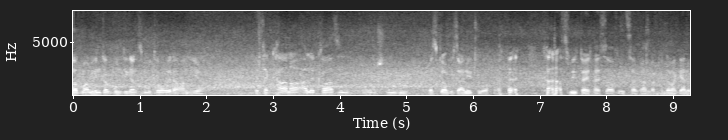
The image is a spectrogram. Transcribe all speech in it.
Schaut mal im Hintergrund die ganzen Motorräder an hier. Da ist der Kana alle quasi angeschrieben. Das ist glaube ich seine Tour. Kana Streetlight heißt er auf Instagram. Da könnt ihr mal gerne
